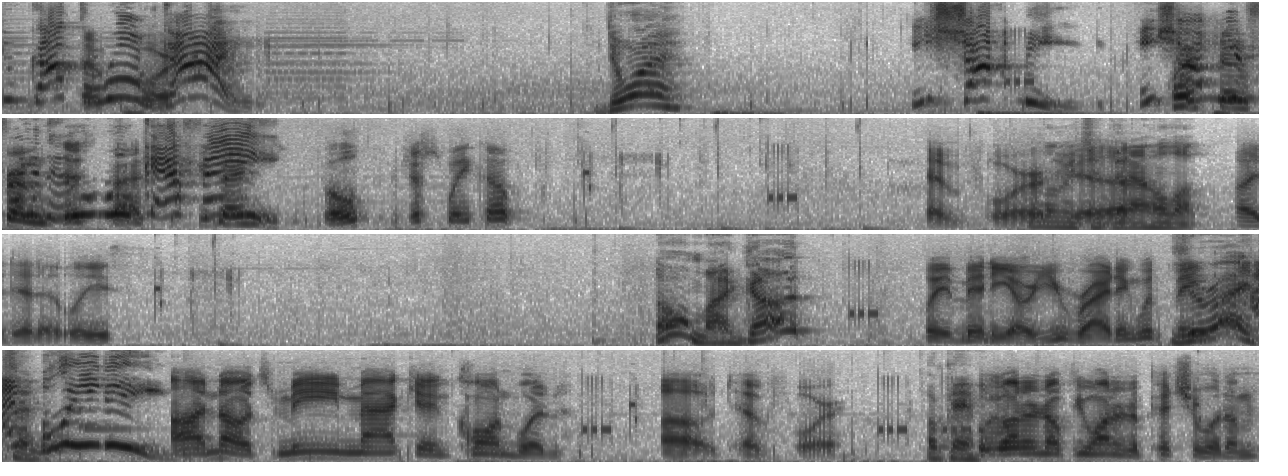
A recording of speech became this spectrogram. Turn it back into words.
You got the wrong guy. Do I? He shot me. He shot me in front from of the Uwu dispatch. Did Cafe. both just wake up? 10 4. Let me check that out. Hold up. I did at least. Oh my god. Wait, Minnie, are you riding with me? You're right. I'm bleeding. Uh, no, it's me, Mac, and Cornwood. Oh, 10 4. Okay. We want to know if you wanted a picture with him.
